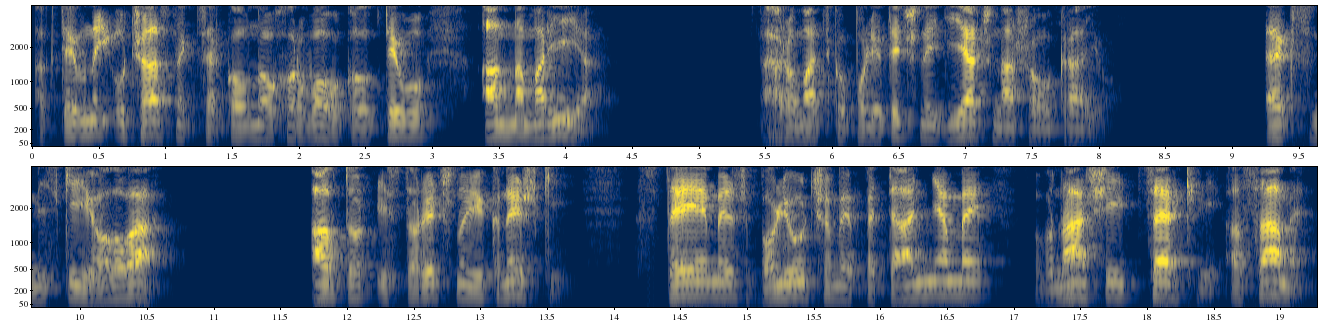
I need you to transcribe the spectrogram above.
активний учасник церковного хорового колективу Анна Марія громадсько-політичний діяч нашого краю, екс-міський голова, автор історичної книжки з тими ж болючими питаннями в нашій церкві, а саме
